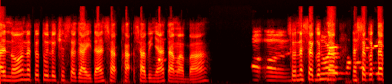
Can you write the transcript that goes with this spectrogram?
ano, natutulog siya sa guidance, sa, ka, sabi niya, tama ba? Oo. So nasagot Normal na nasagot na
